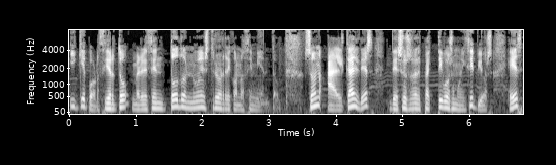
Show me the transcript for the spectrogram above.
y que, por cierto, merecen todo nuestro reconocimiento. Son alcaldes de sus respectivos municipios. Es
